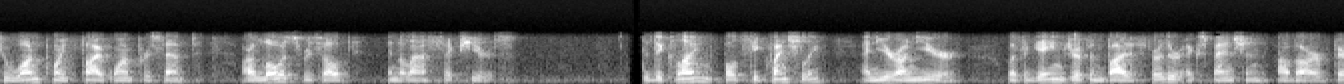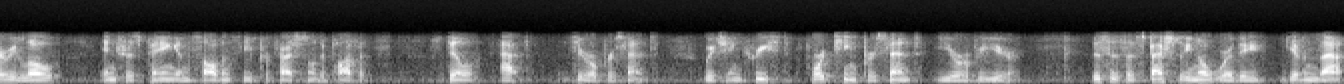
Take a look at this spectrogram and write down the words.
to 1.51%, our lowest result in the last six years. The decline, both sequentially and year-on-year, was again driven by the further expansion of our very low interest-paying insolvency professional deposits, still at 0%, which increased 14% year-over-year. This is especially noteworthy given that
